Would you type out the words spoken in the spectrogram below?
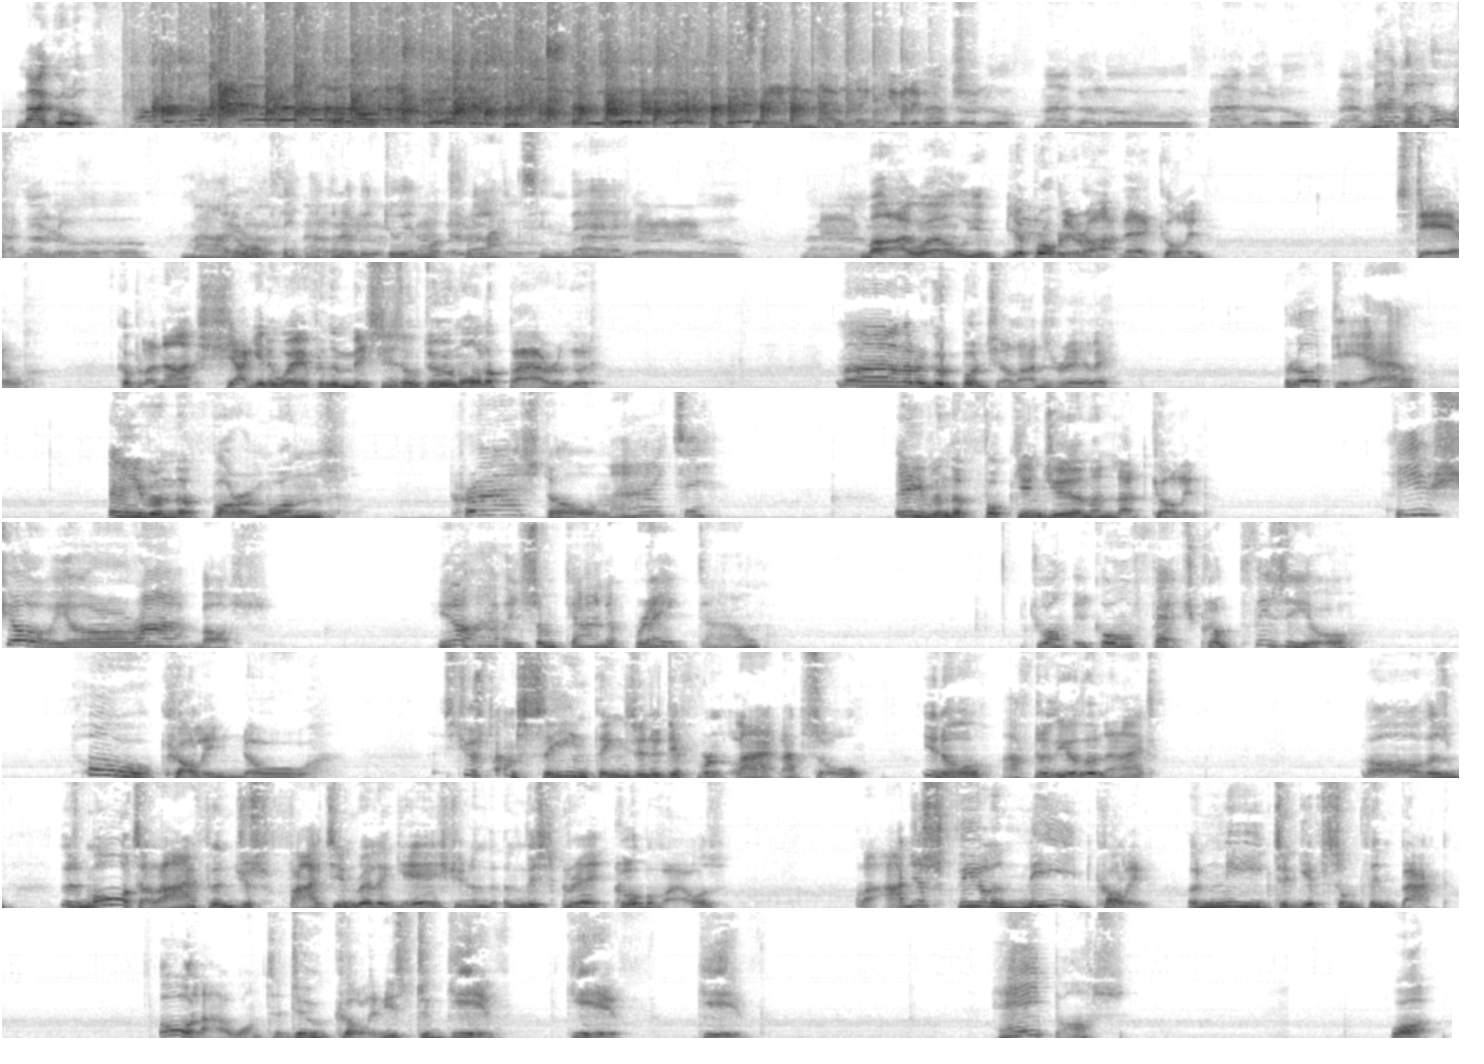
you very much. Magaluf, Magaluf. No, I don't think we're going to be doing much relaxing there. My, well, you, you're probably right there, Colin. Still, a couple of nights shagging away from the missus will do 'em all a power of good. Man, they're a good bunch of lads, really. Bloody hell. Even the foreign ones. Christ almighty. Even the fucking German lad, Colin. Are you sure you're alright, boss? You're not having some kind of breakdown? Do you want me to go and fetch Club Physio? No, Colin, no. It's just I'm seeing things in a different light, that's all. You know, after the other night. Oh, there's there's more to life than just fighting relegation and, and this great club of ours. Well, I just feel a need, Colin, a need to give something back. All I want to do, Colin, is to give, give, give. Hey, boss. What?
